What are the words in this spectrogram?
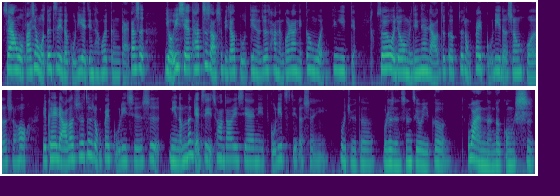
虽然我发现我对自己的鼓励也经常会更改，但是有一些它至少是比较笃定的，就是它能够让你更稳定一点。所以我觉得我们今天聊这个这种被鼓励的生活的时候，也可以聊到，就是这种被鼓励其实是你能不能给自己创造一些你鼓励自己的声音。我觉得我的人生只有一个万能的公式：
